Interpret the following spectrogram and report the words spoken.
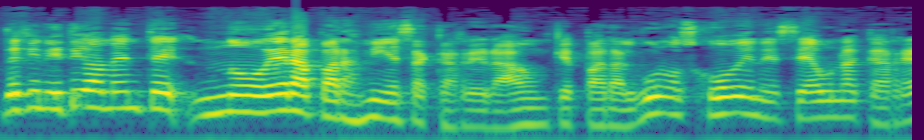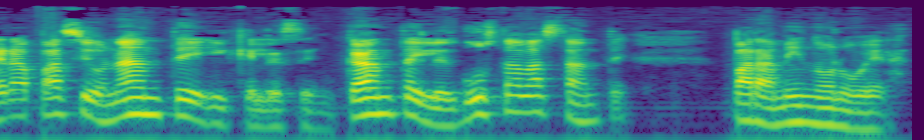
Definitivamente no era para mí esa carrera, aunque para algunos jóvenes sea una carrera apasionante y que les encanta y les gusta bastante, para mí no lo era.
